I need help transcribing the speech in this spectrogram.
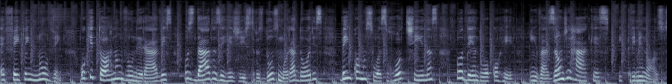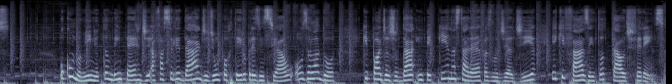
é feito em nuvem o que tornam vulneráveis os dados e registros dos moradores, bem como suas rotinas, podendo ocorrer invasão de hackers e criminosos. O condomínio também perde a facilidade de um porteiro presencial ou zelador, que pode ajudar em pequenas tarefas no dia a dia e que fazem total diferença.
